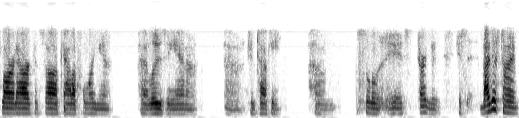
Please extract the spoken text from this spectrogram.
Florida, Arkansas, California, uh, Louisiana, uh, Kentucky. Um, so it's starting to. It's by this time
